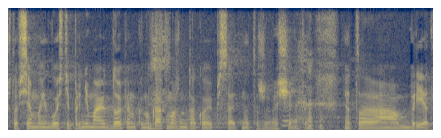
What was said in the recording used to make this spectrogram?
что все мои гости принимают допинг, ну как можно такое писать? Ну это же вообще, это, это бред.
